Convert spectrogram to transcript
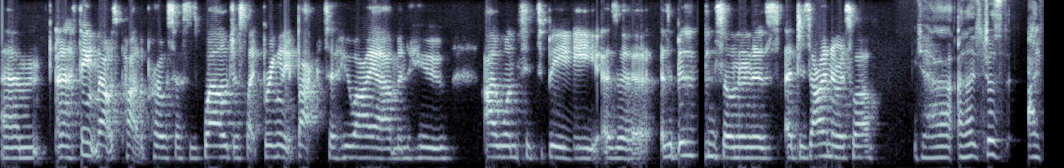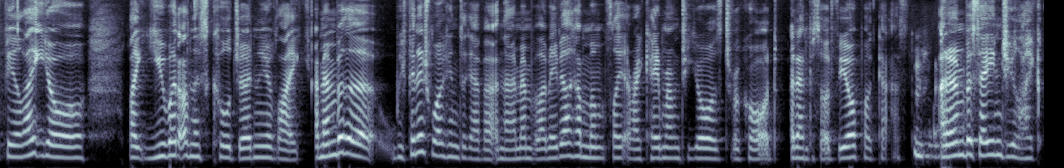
Um, and I think that was part of the process as well, just like bringing it back to who I am and who I wanted to be as a as a business owner and as a designer as well. Yeah, and it's just I feel like you're like you went on this cool journey of like I remember the we finished working together and then I remember like maybe like a month later I came around to yours to record an episode for your podcast. Mm-hmm. And I remember saying to you like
